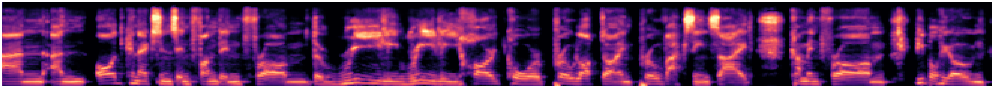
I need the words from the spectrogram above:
and and odd connections in funding from the really really hardcore pro lockdown pro vaccine side, coming from people who own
